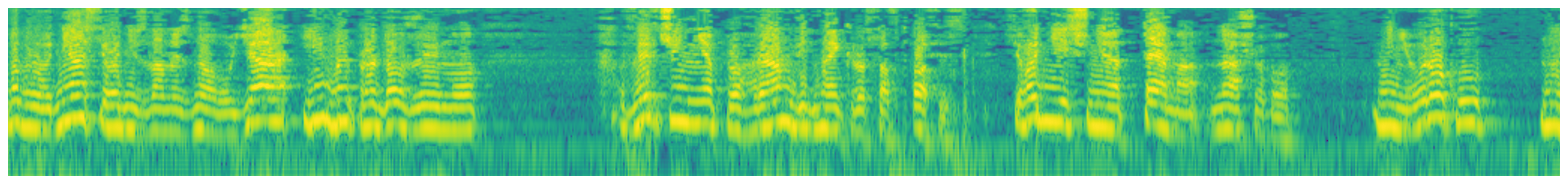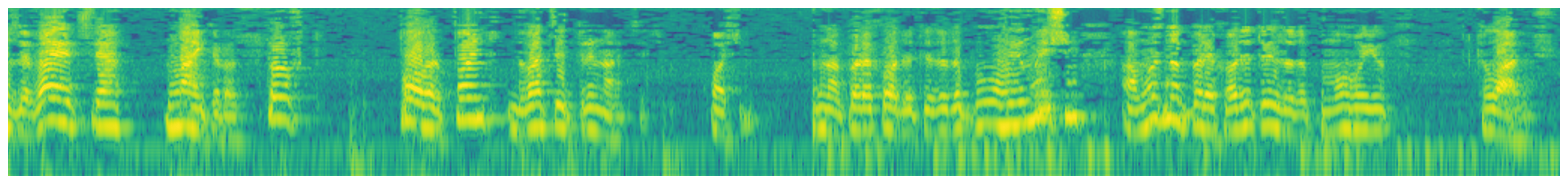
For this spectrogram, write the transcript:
Доброго дня! Сьогодні з вами знову я і ми продовжуємо вивчення програм від Microsoft Office. Сьогоднішня тема нашого міні-уроку називається Microsoft PowerPoint 2013. Ось. Можна переходити за допомогою миші, а можна переходити за допомогою клавіш.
